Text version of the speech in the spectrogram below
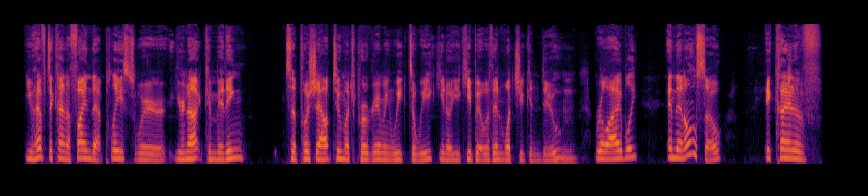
you have to kind of find that place where you're not committing to push out too much programming week to week. You know, you keep it within what you can do Mhm. reliably. And then also, it kind of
